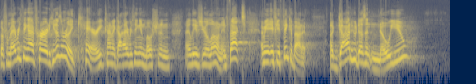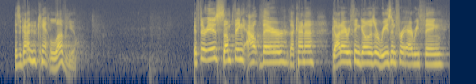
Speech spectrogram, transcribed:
but from everything I've heard, he doesn't really care. He kind of got everything in motion and leaves you alone. In fact, I mean, if you think about it, a God who doesn't know you is a God who can't love you. If there is something out there that kind of got everything going, there's a reason for everything,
